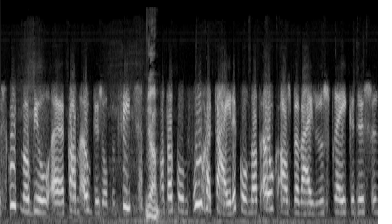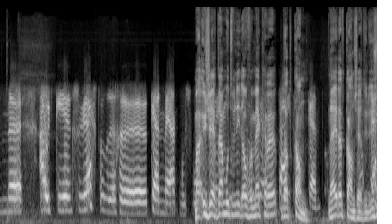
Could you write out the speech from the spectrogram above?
scootmobiel eh, kan ook dus op een fiets. Ja. Want dat kon vroeger tijden, kon dat ook als bij wijze van spreken dus een uitkeringsgerechtigde kenmerk moest worden. Maar u zegt, daar moeten we niet over mekkeren. Dat kan. Nee, dat kan, zegt u. Dus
